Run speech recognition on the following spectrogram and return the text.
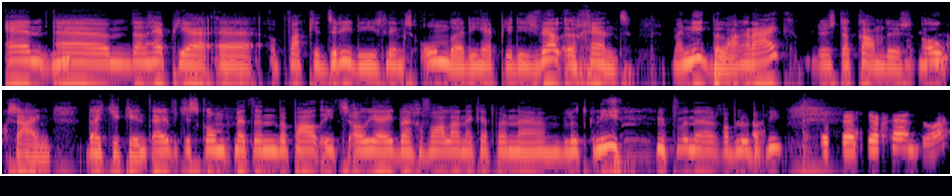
En ehm, dan heb je eh, op vakje 3, die is linksonder, die heb je, die is wel urgent, maar niet belangrijk. Dus dat kan dus ook zijn dat je kind eventjes komt met een bepaald iets. Oh jee, ik ben gevallen en ik heb een eh bloedknie. of een uh, gebloede knie. Dat is best urgent hoor.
